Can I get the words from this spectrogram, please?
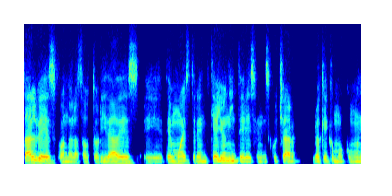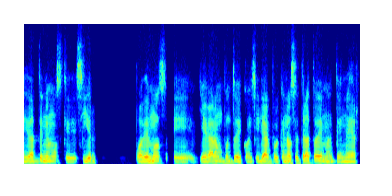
tal vez cuando las autoridades eh, demuestren que hay un interés en escuchar lo que como comunidad tenemos que decir, podemos eh, llegar a un punto de conciliar, porque no se trata de mantener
